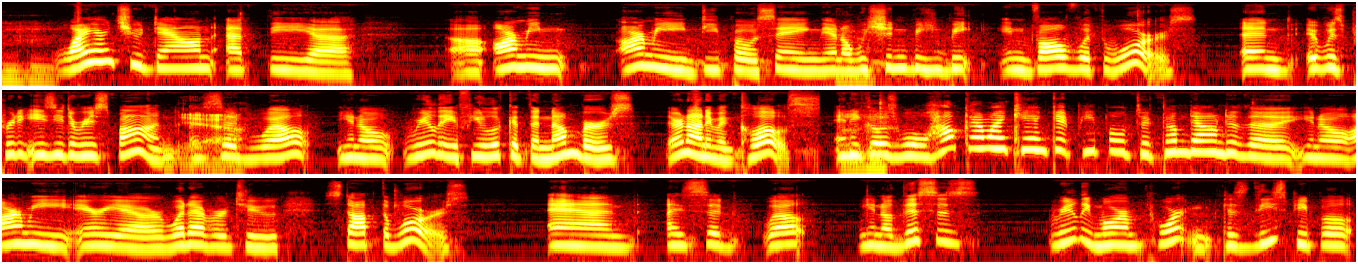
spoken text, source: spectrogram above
Mm-hmm. Why aren't you down at the uh, uh, army army depot saying, you know, we shouldn't be, be involved with the wars. And it was pretty easy to respond. Yeah. I said, well, you know, really, if you look at the numbers, they're not even close. And mm-hmm. he goes, well, how come I can't get people to come down to the, you know, army area or whatever to stop the wars? And I said, well, you know, this is really more important because these people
